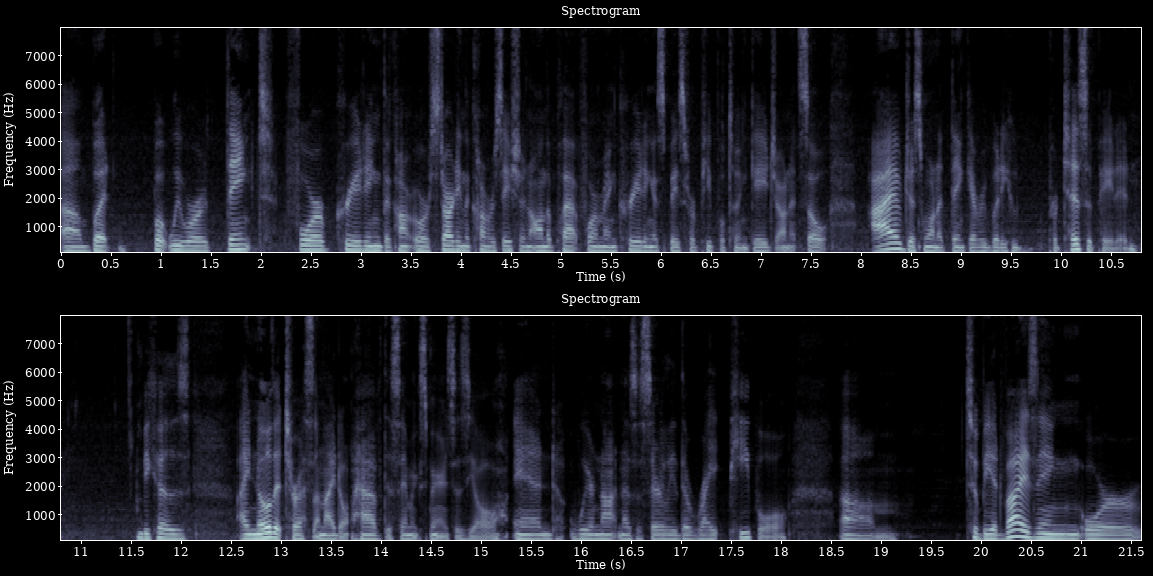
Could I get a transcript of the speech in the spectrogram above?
Um, but but we were thanked for creating the con- or starting the conversation on the platform and creating a space for people to engage on it. So I just want to thank everybody who participated because I know that Teresa and I don't have the same experience as y'all, and we're not necessarily the right people um, to be advising, or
